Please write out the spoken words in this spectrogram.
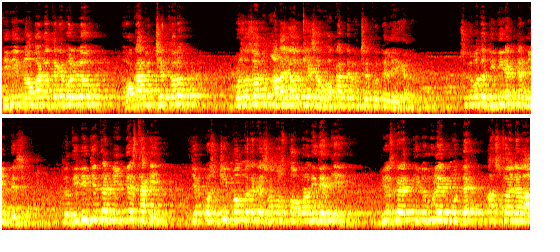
দিদি নবান্ন থেকে বলল, হকার উচ্ছেদ করো। প্রশাসন আদা জল খেয়ে সব হকারদের উচ্ছেদ করতে লেগে গেল। শুধুমাত্র দিদির একটা নির্দেশে। তো দিদির যেটা নির্দেশ থাকে যে পশ্চিমবঙ্গ থেকে সমস্ত অপরাধীদেরকে, বিশেষ করে তৃণমূলের মধ্যে আশ্রয় নেওয়া,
